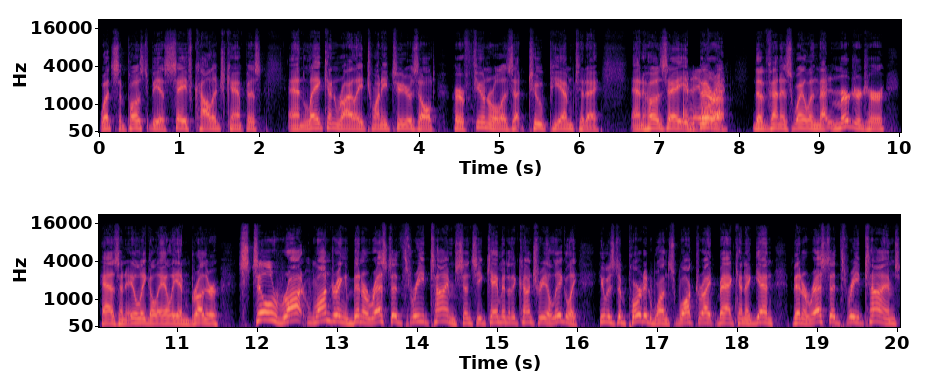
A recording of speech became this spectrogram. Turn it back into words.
what's supposed to be a safe college campus. And Laken Riley, 22 years old, her funeral is at 2 p.m. today. And Jose and Ibarra, the Venezuelan that murdered her, has an illegal alien brother still rot- wandering, been arrested three times since he came into the country illegally. He was deported once, walked right back, and again been arrested three times.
